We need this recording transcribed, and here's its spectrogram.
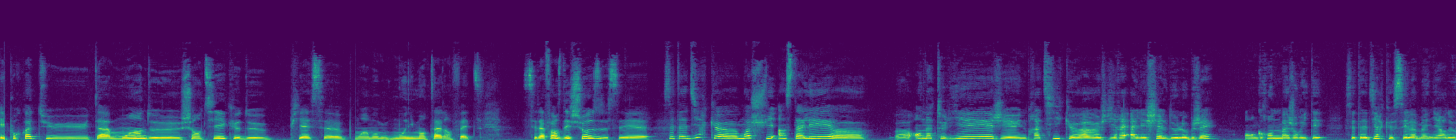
Et pourquoi tu as moins de chantiers que de pièces moins monumentales en fait? C'est la force des choses. C'est. C'est-à-dire que moi, je suis installée euh, euh, en atelier. J'ai une pratique, euh, je dirais, à l'échelle de l'objet en grande majorité. C'est-à-dire que c'est la manière de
